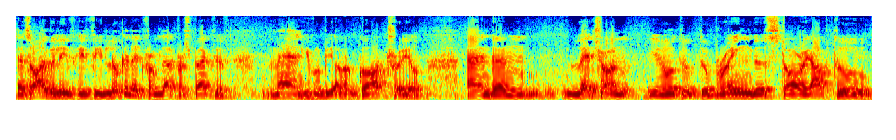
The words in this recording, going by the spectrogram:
And so I believe if you look at it from that perspective, man, you will be on a God trail. And then later on, you know, to, to bring the story up to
